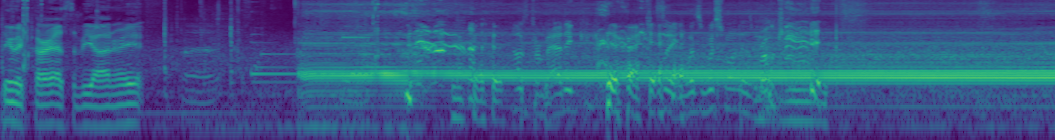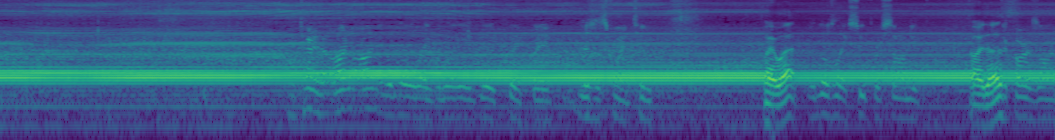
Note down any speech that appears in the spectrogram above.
think the car has to be on, right? Right. It's like, what's, which one is broken? Turn it on, on, it'll go like really, really quick, but this is fine too. Wait, what? It goes like supersonic. Oh, it does? The does? car's on.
